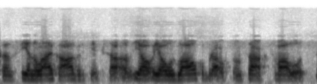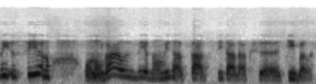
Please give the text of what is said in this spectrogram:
ka sienu laikā agri tiek jau, jau uz lauku braukt un sākt svālot sienu un, un gailis zied un visādas tādas citādākas ķibeles.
